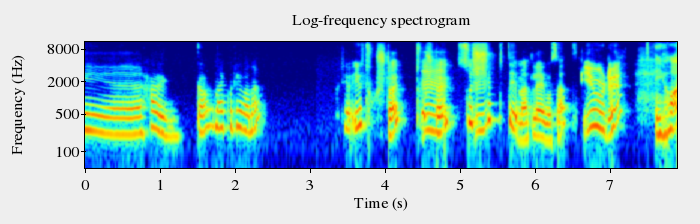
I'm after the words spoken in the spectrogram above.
i eh, helga Nei, når var det? Jo, torsdag. Torsdag så Mm. kjøpte jeg meg et Lego-sett. Gjorde du? Ja,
